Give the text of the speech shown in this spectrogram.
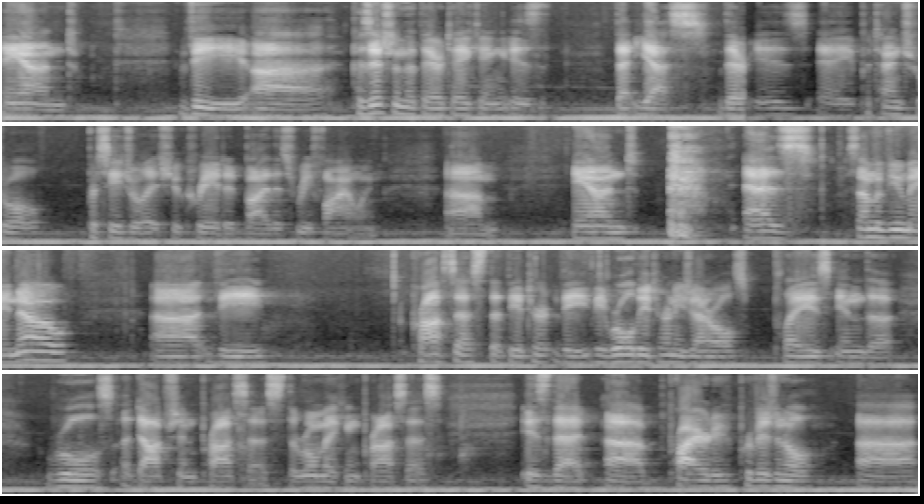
And the position that they're taking is that yes, there is a potential procedural issue created by this refiling. Um, and as some of you may know, uh, the process that the, the the role the attorney general plays in the rules adoption process, the rulemaking process, is that uh, prior to provisional uh,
